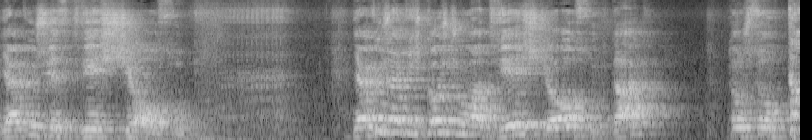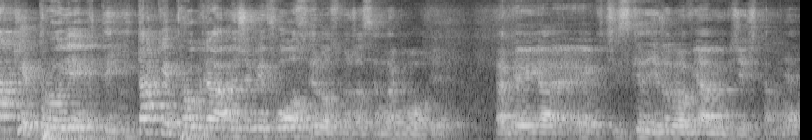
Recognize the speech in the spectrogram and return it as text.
jak już jest 200 osób. Jak już jakiś kościół ma 200 osób, tak? To już są takie projekty i takie programy, że mnie włosy rosną czasem na głowie. Jak, jak, jak ci kiedyś rozmawiamy gdzieś tam, nie?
